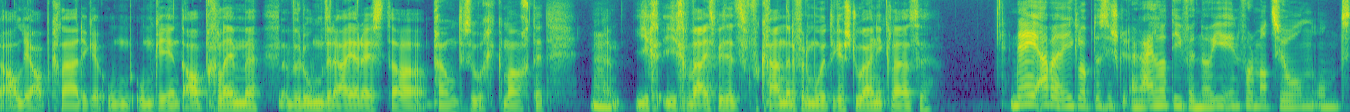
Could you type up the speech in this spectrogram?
alle Abklärungen um, umgehend abklemmen, warum der IRS da keine Untersuchung gemacht hat. Mhm. Ähm, ich ich weiß bis jetzt von keiner Vermutung. Hast du eine gelesen? Nein, aber ich glaube, das ist eine relativ neue Information und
